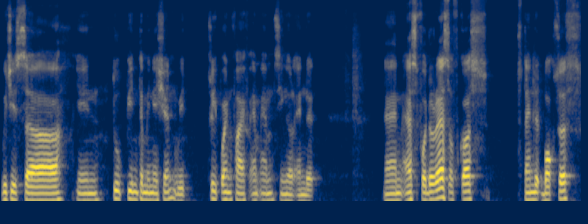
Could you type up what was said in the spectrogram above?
which is uh, in two pin termination with 3.5 mm single ended. And as for the rest, of course, standard boxes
